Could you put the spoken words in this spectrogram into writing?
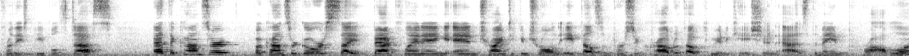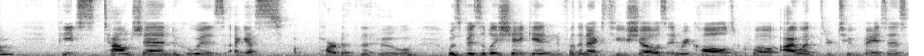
for these people's deaths at the concert, but concert goers cite bad planning and trying to control an 8,000 person crowd without communication as the main problem. Pete Townshend, who is, I guess, a part of The Who, was visibly shaken for the next few shows and recalled, quote, I went through two phases.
